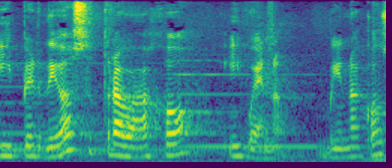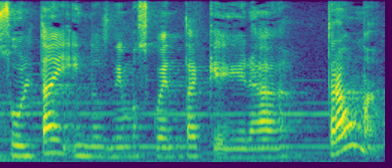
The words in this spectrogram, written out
y perdió su trabajo y bueno, vino a consulta y nos dimos cuenta que era trauma,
